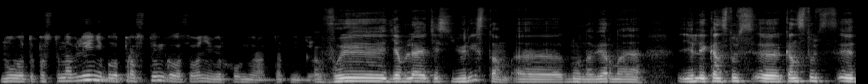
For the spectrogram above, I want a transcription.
Ну, это постановление было простым голосованием Верховной Рады. Так не. Вы являетесь юристом, э, ну, наверное, или консту... э, консту... э,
